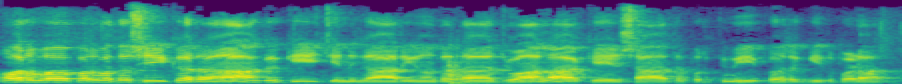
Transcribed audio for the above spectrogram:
और वह पर्वत शिखर आग की चिनगारियों तथा ज्वाला के साथ पृथ्वी पर गिर पड़ा।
